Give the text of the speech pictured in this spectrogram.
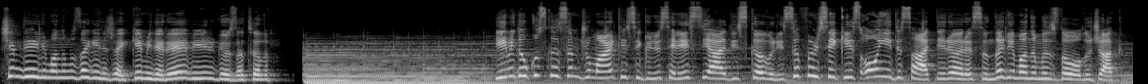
Şimdi limanımıza gelecek gemilere bir göz atalım. 29 Kasım Cumartesi günü Celestial Discovery 08-17 saatleri arasında limanımızda olacak.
